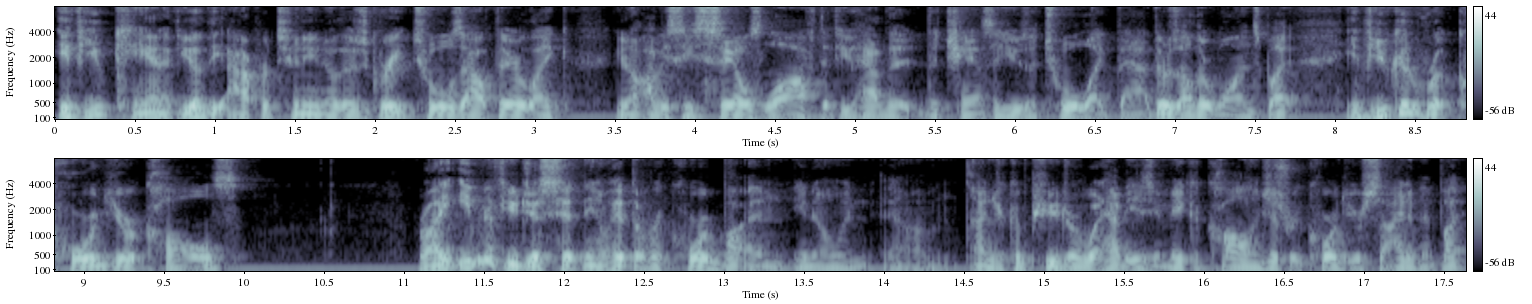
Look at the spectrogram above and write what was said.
If you can, if you have the opportunity, you know, there's great tools out there like, you know, obviously Salesloft, if you have the, the chance to use a tool like that. There's other ones, but if you could record your calls, right? Even if you just hit, you know, hit the record button, you know, in, um, on your computer or what have you as you make a call and just record your side of it. But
